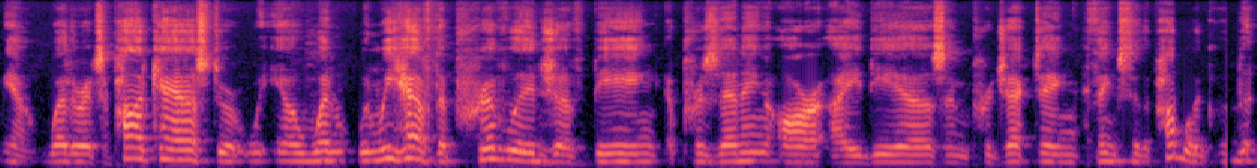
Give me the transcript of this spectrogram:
you know whether it's a podcast or you know when when we have the privilege of being presenting our ideas and projecting things to the public th-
